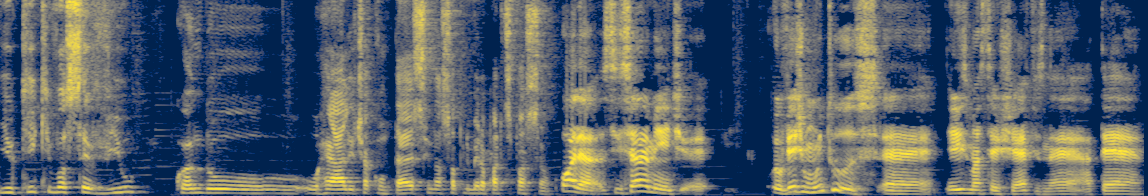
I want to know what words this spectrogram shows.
e o que, que você viu quando o reality acontece na sua primeira participação? Olha, sinceramente, é, eu vejo muitos é, ex-masterchefs, né, até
